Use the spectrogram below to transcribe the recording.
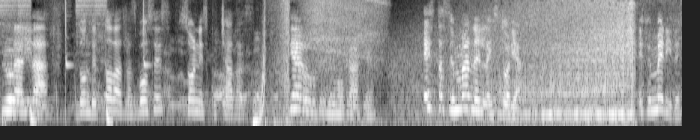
Pluralidad, donde todas las voces son escuchadas. Diálogos en democracia. Esta semana en la historia. Efemérides.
